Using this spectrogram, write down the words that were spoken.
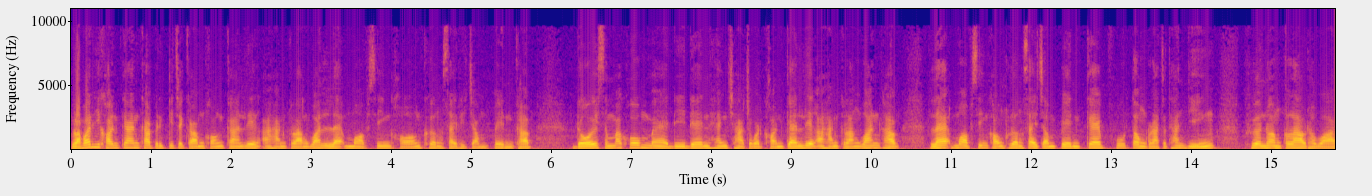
กลับมาที่ขอนแก่นครับเป็นกิจกรรมของการเลี้ยงอาหารกลางวัน และมอบสิ่งของเครื่องใช้ที่จำเป็นครับ โดยสมาคมแม่ดีเด่นแห่งชาติจังหวัดขอนแก่นเลี้ยงอาหารกลางวันครับ และมอบสิ่งของเครื่องใช้จำเป็น แก่ผู้ต้องราชทานหญิง เพื่อน้อมกล้าวถวาย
